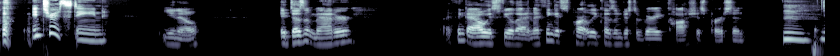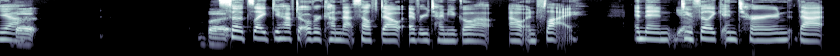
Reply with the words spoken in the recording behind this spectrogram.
Interesting. you know it doesn't matter i think i always feel that and i think it's partly because i'm just a very cautious person Mm, yeah. but but so it's like you have to overcome that self doubt every time you go out out and fly. And then do you feel like in turn that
